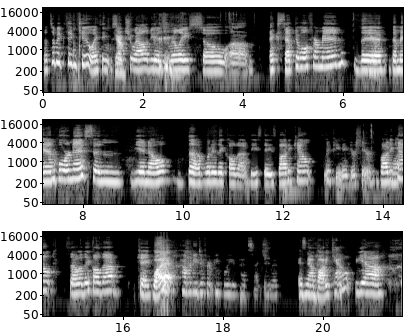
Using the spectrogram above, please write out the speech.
That's a big thing too. I think Yeah. sexuality is really so um, acceptable for men. The Yeah. the man whoreness and you know the what do they call that these days? Body count. My teenagers here. Body What? count. Is that what they call that? Okay. What How many different people you've had sex with? is now body count? Yeah.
